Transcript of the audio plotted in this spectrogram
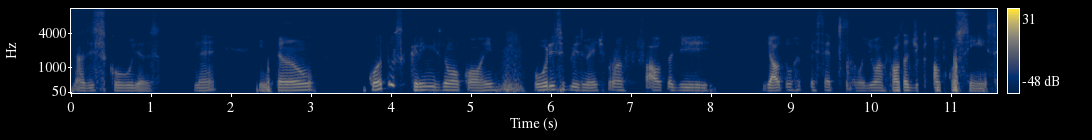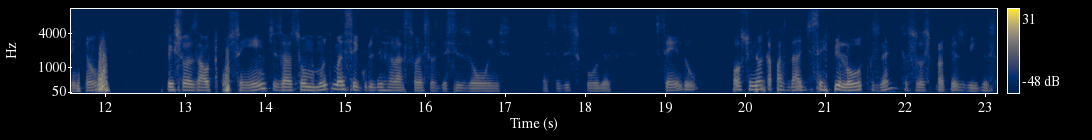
nas escolhas, né? Então, Quantos crimes não ocorrem pura e simplesmente por uma falta de, de autopercepção, de uma falta de autoconsciência? Então, pessoas autoconscientes elas são muito mais seguras em relação a essas decisões, essas escolhas, sendo possuindo a capacidade de ser pilotos, né, das suas próprias vidas.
